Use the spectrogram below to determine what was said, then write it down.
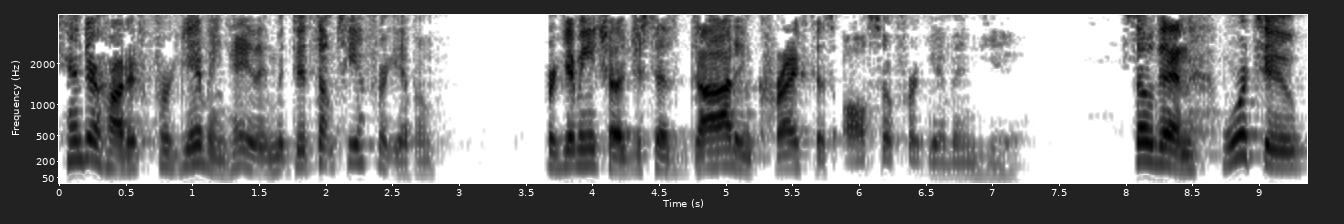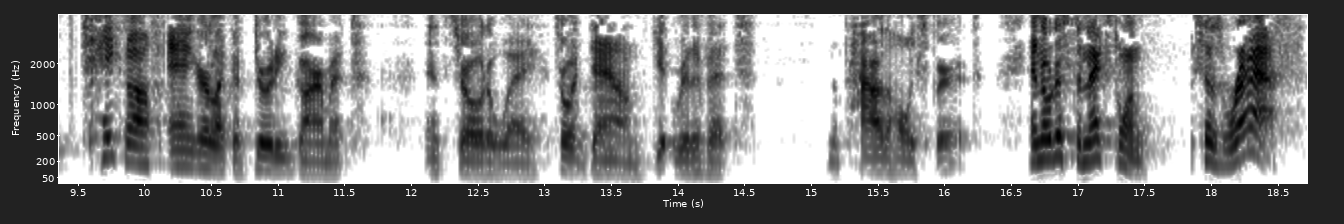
Tenderhearted, forgiving. Hey, they did something to you, forgive them. Forgiving each other, just as God in Christ has also forgiven you. So then, we're to take off anger like a dirty garment and throw it away. Throw it down. Get rid of it. In the power of the Holy Spirit. And notice the next one. It says wrath.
